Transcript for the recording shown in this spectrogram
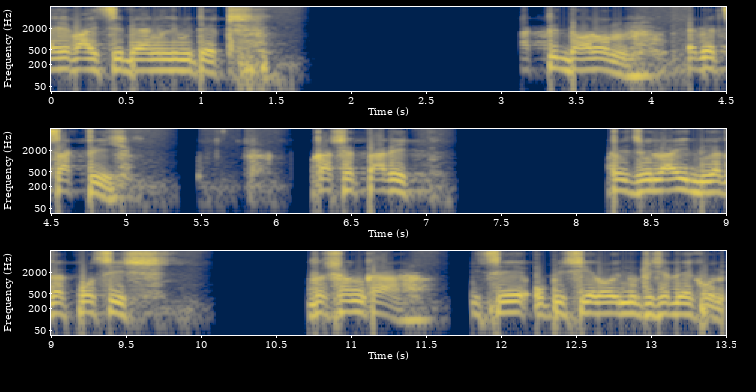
আইএফআইসি ব্যাংক লিমিটেড। চাকরির ধরন প্রাইভেট চাকরি। প্রকাশের তারিখ জুলাই দুই হাজার পঁচিশ। সংখ্যা নিচে অফিসিয়াল ওই নোটিশে দেখুন।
